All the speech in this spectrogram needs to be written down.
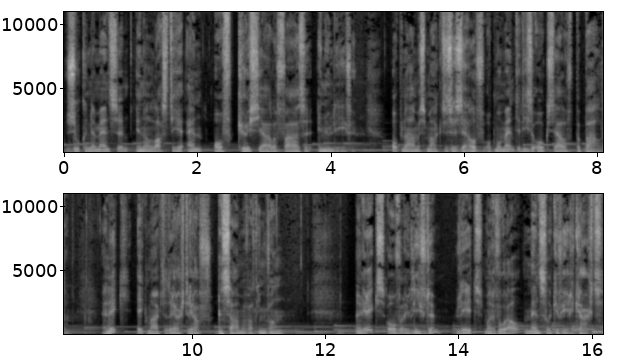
zoekende mensen in een lastige en of cruciale fase in hun leven. Opnames maakten ze zelf op momenten die ze ook zelf bepaalden. En ik, ik maakte er achteraf een samenvatting van. Een reeks over liefde, leed, maar vooral menselijke veerkracht.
